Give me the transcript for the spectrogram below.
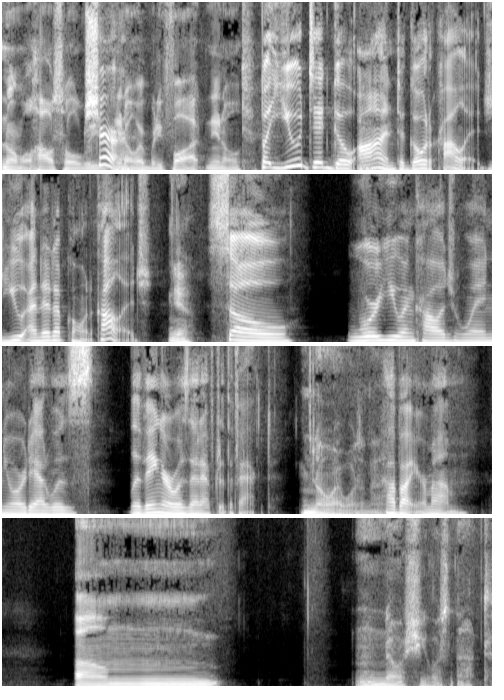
normal household we, Sure. you know everybody fought you know But you did go on to go to college. You ended up going to college. yeah So were you in college when your dad was living or was that after the fact? no i wasn't How about your mom? um no she was not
